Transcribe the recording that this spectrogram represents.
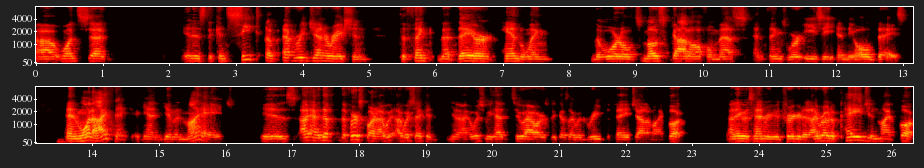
uh, once said, it is the conceit of every generation to think that they are handling the world's most god awful mess and things were easy in the old days. And what I think, again, given my age, is I, I, the, the first part, I, I wish I could, you know, I wish we had two hours because I would read the page out of my book. I think it was Henry who triggered it. I wrote a page in my book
